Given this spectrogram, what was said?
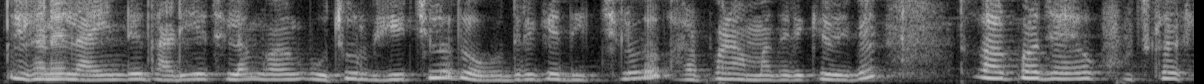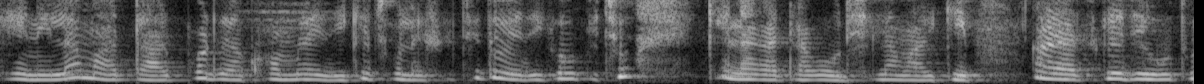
তো এখানে লাইন দিয়ে দাঁড়িয়েছিলাম, কারণ প্রচুর ভিড় ছিল তো, ওদেরকে দিচ্ছিল তো, তারপর আমাদেরকে দেবে। তো তারপর যাই হোক, ফুচকা খেয়ে নিলাম, আর তারপর দেখো আমরা এদিকে চলে এসেছি তো, এদিকেও কিছু কেনাকাটা করছিলাম আর কি। আর আজকে যেহেতু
